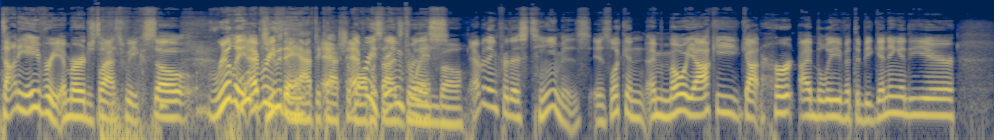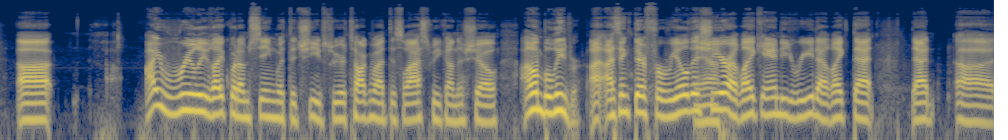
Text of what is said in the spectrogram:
Donnie Avery emerged last week. So really, Who do everything they have to catch the ball everything for Dwayne this Bowe? everything for this team is is looking. I mean, Moeaki got hurt, I believe, at the beginning of the year. Uh, I really like what I'm seeing with the Chiefs. We were talking about this last week on the show. I'm a believer. I, I think they're for real this Yeah. year. I like Andy Reid. I like that that uh,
